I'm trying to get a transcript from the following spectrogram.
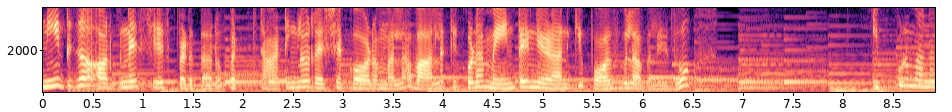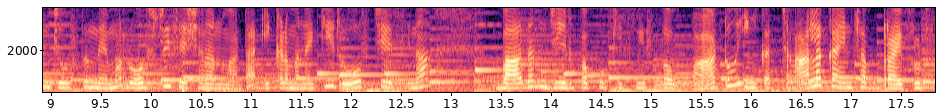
నీట్గా ఆర్గనైజ్ చేసి పెడతారు. బట్ స్టార్టింగ్లో రష్ ఎక్కువ అవడం వల్ల వాళ్ళకి కూడా మెయింటైన్ చేయడానికి పాసిబుల్ అవ్వలేదు. ఇప్పుడు మనం చూస్తుందేమో రోస్ట్రీ సెషన్ అనమాట ఇక్కడ మనకి రోస్ట్ చేసిన బాదం జీడిపప్పు కిస్మిస్తో పాటు ఇంకా చాలా కైండ్స్ ఆఫ్ డ్రై ఫ్రూట్స్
